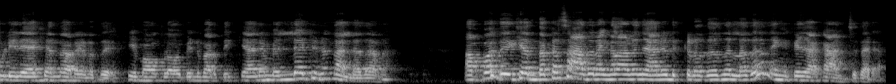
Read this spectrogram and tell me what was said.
ഉള്ളി ലേഹ്യം എന്ന് പറയുന്നത്. ഹീമോഗ്ലോബിൻ വർദ്ധിക്കാനും എല്ലാറ്റിനും നല്ലതാണ്. അപ്പോൾ ഇതിലേക്ക് എന്തൊക്കെ സാധനങ്ങളാണ് ഞാൻ എടുക്കുന്നത് എന്നുള്ളത് നിങ്ങൾക്ക് ഞാൻ കാണിച്ചു തരാം.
